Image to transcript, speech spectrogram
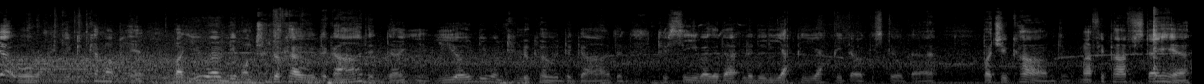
Yeah, all right. You can come up here. But you only want to look over the garden, don't you? You only want to look over the garden to see whether that little yappy yappy dog is still there. But you can't. Muffy Puff, stay here.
